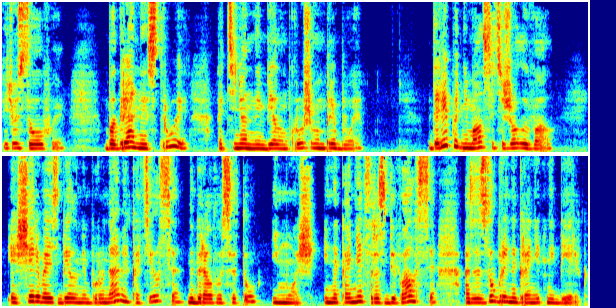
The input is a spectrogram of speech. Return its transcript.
бирюзовые — багряные струи, оттененные белым кружевом прибоя. Вдали поднимался тяжелый вал, и, ощериваясь белыми бурунами, катился, набирал высоту и мощь, и, наконец, разбивался о зазубренный гранитный берег,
